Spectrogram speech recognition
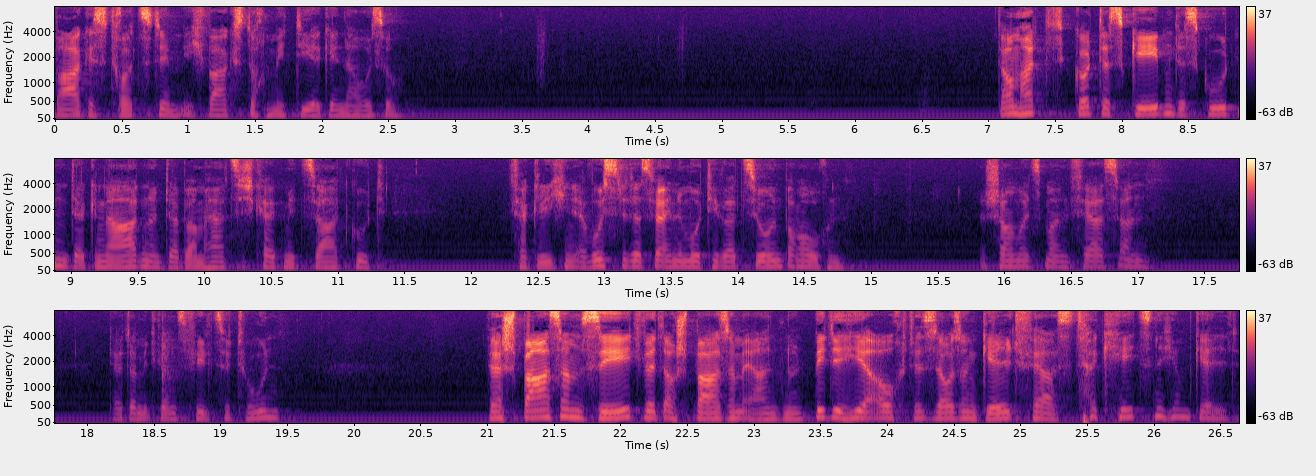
Wag es trotzdem, ich wage es doch mit dir genauso. Darum hat Gott das Geben des Guten, der Gnaden und der Barmherzigkeit mit Saatgut verglichen. Er wusste, dass wir eine Motivation brauchen. Dann schauen wir uns mal einen Vers an. Der hat damit ganz viel zu tun. Wer sparsam sät, wird auch sparsam ernten. Und bitte hier auch, das ist auch so ein Geldvers, da geht es nicht um Geld.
